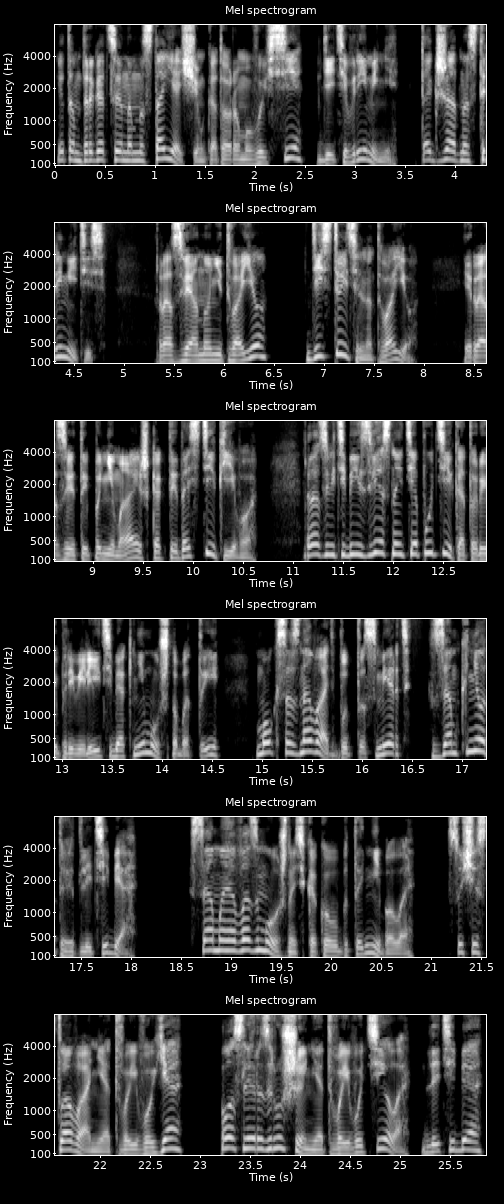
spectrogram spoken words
этом драгоценном настоящем, которому вы все, дети времени, так жадно стремитесь? Разве оно не твое? Действительно твое? И разве ты понимаешь, как ты достиг его? Разве тебе известны те пути, которые привели тебя к нему, чтобы ты мог сознавать, будто смерть замкнет их для тебя? Самая возможность какого бы то ни было, существования твоего «я» после разрушения твоего тела для тебя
